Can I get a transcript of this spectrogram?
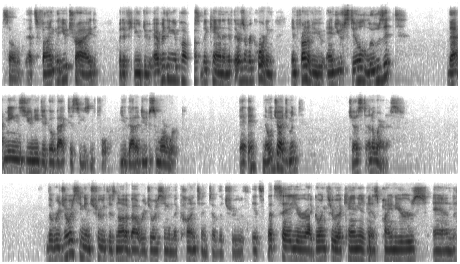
So that's fine that you tried, but if you do everything you possibly can, and if there's a recording in front of you and you still lose it, that means you need to go back to season four. You got to do some more work. Okay? No judgment just an awareness. The rejoicing in truth is not about rejoicing in the content of the truth. It's, let's say you're uh, going through a canyon as pioneers and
